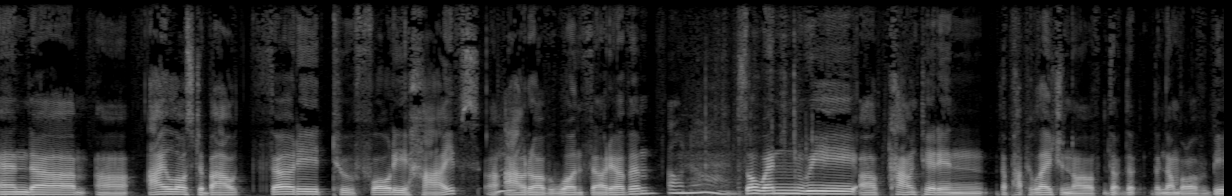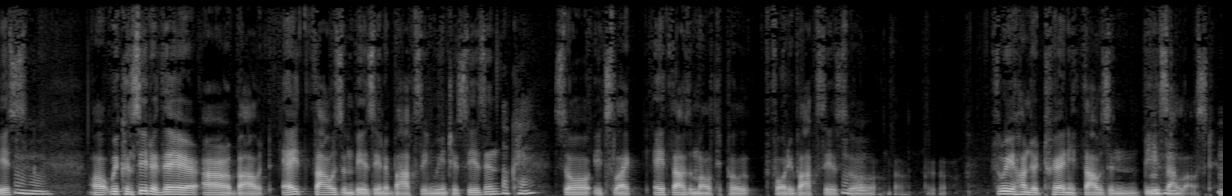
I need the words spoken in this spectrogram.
And um, uh, I lost about 30 to 40 hives uh, out of one third of them. Oh no! So when we uh, counted in the population of the, the, the number of bees, uh, we consider there are about 8,000 bees in a box in winter season. Okay. So it's like 8,000 multiple 40 boxes. So uh, 320,000 bees are lost.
